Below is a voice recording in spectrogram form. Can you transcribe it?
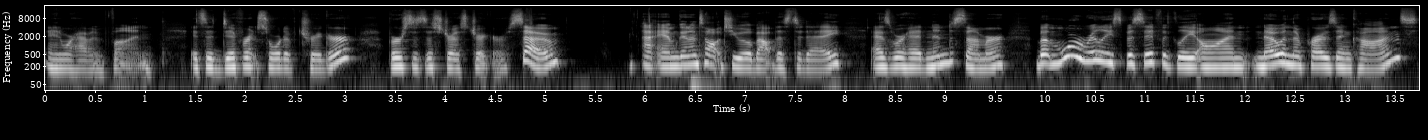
and we're having fun. It's a different sort of trigger versus a stress trigger. So, I am going to talk to you about this today as we're heading into summer, but more really specifically on knowing the pros and cons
